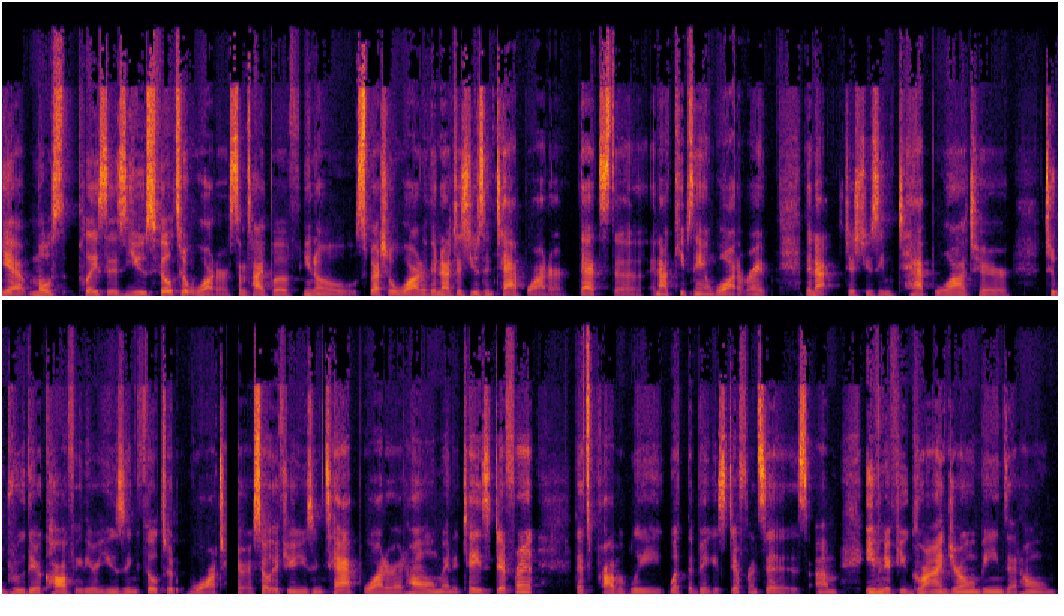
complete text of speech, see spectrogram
yeah, most places use filtered water, some type of, you know, special water. They're not just using tap water. That's the, and I keep saying water, right? They're not just using tap water to brew their coffee. They're using filtered water. So if you're using tap water at home and it tastes different, that's probably what the biggest difference is. Um, even if you grind your own beans at home,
